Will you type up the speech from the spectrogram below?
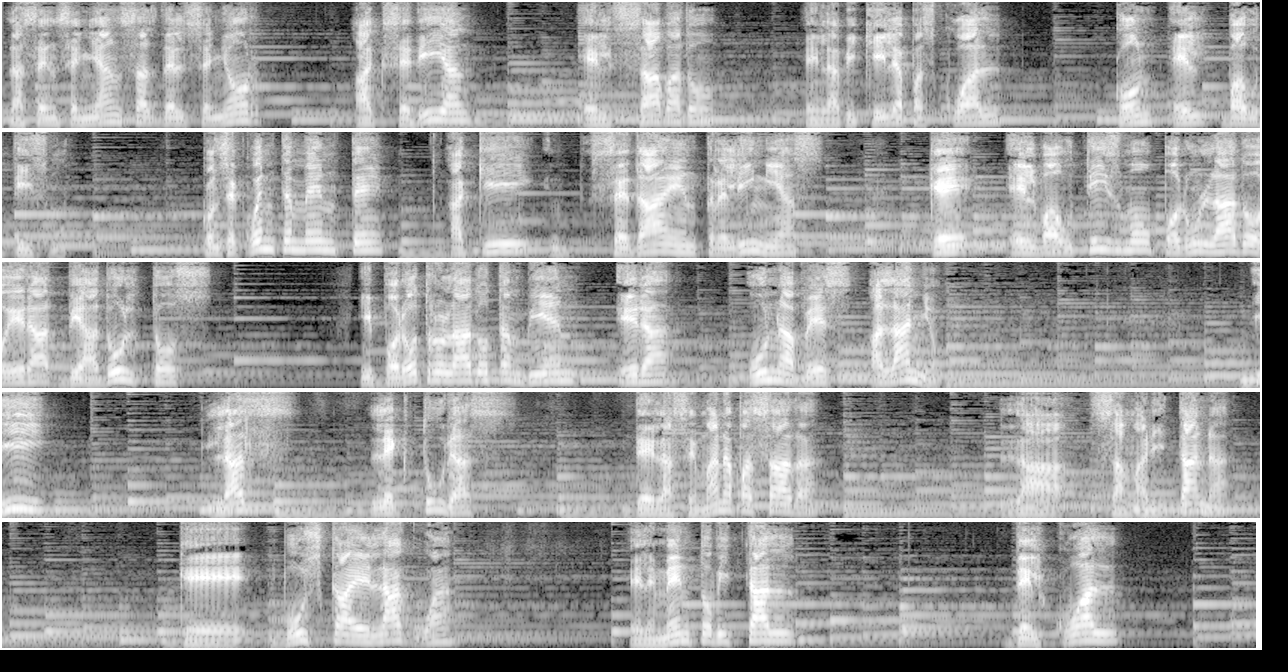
las enseñanzas del Señor, accedían el sábado en la vigilia pascual con el bautismo. Consecuentemente, aquí se da entre líneas que el bautismo por un lado era de adultos y por otro lado también era una vez al año. Y las lecturas de la semana pasada, la samaritana que busca el agua, elemento vital del cual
